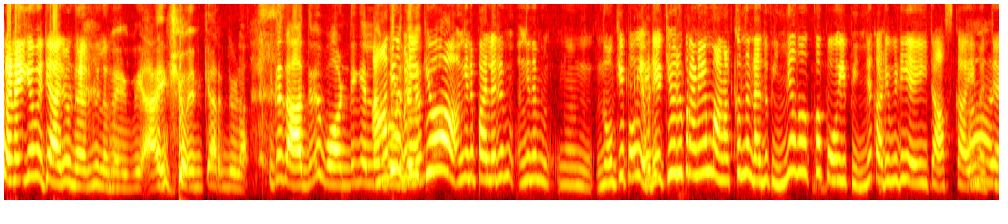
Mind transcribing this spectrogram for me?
പ്രണയിക്കാൻ പറ്റി ആരും ഉണ്ടായിരുന്നില്ല മേ ബി ആയിരിക്കും എനിക്ക് അറിഞ്ഞൂടാ ബിക്കോസ് ആദ്യമേ ബോണ്ടിങ് എല്ലാം ആദ്യം എവിടെയൊക്കെയോ അങ്ങനെ പലരും ഇങ്ങനെ നോക്കിയപ്പോ എവിടെയൊക്കെയോ ഒരു പ്രണയം മണക്കുന്നുണ്ടായിരുന്നു. പിന്നെ അതൊക്കെ പോയി. പിന്നെ കടിപിടിയായി ടാസ്ക് ആയി മറ്റേ.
